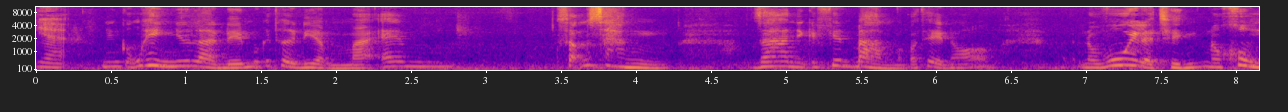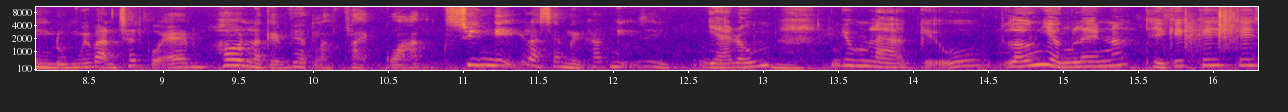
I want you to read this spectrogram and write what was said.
Dạ. nhưng cũng hình như là đến một cái thời điểm mà em sẵn sàng ra những cái phiên bản mà có thể nó nó vui là chính nó khùng đúng với bản chất của em. Hơn là cái việc là phải quá suy nghĩ là xem người khác nghĩ gì. Dạ đúng. Ừ. nói chung là kiểu lớn dần lên á thì cái cái cái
